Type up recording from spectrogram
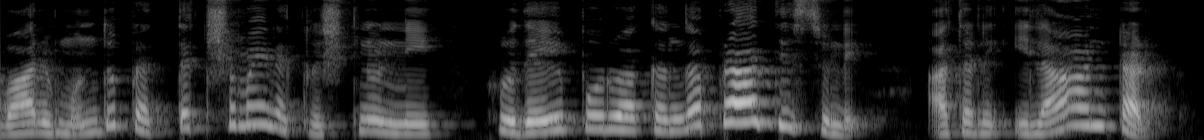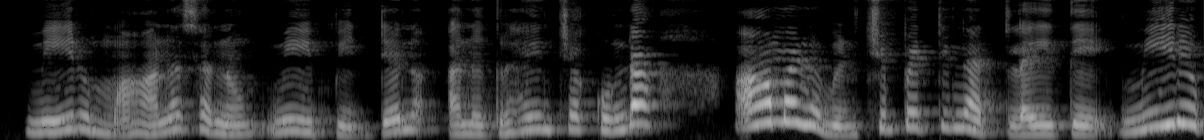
వారి ముందు ప్రత్యక్షమైన కృష్ణుణ్ణి హృదయపూర్వకంగా ప్రార్థిస్తుంది అతడు ఇలా అంటాడు మీరు మానసను మీ బిడ్డను అనుగ్రహించకుండా ఆమెను విడిచిపెట్టినట్లయితే మీరు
